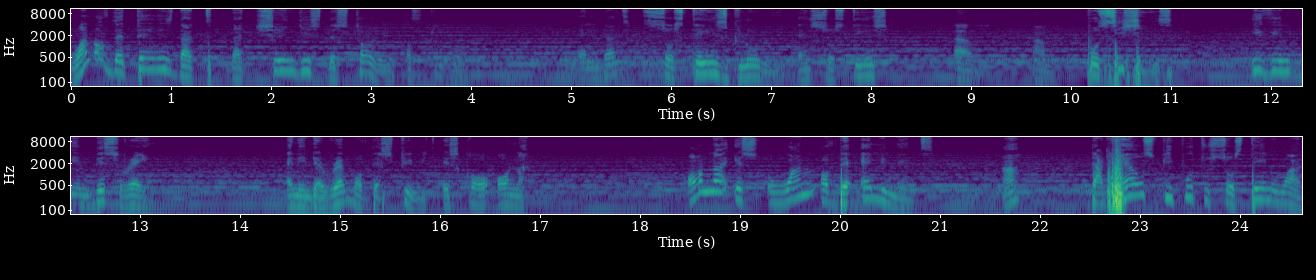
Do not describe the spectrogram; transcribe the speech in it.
One of the things that that changes the story of people and that sustains glory and sustains um, um, positions, even in this realm and in the realm of the spirit, is called honor. Honor is one of the elements huh, that helps people to sustain one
